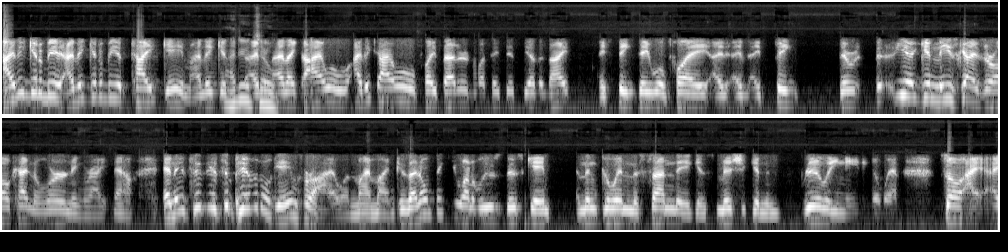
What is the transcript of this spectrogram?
I think it'll be. I think it'll be a tight game. I think. It's, I do too. I, I like Iowa. I think Iowa will play better than what they did the other night. I think they will play. I, I, I think there. You know, again, these guys are all kind of learning right now, and it's a, it's a pivotal game for Iowa in my mind because I don't think you want to lose this game and then go into Sunday against Michigan and really needing a win. So I, I,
